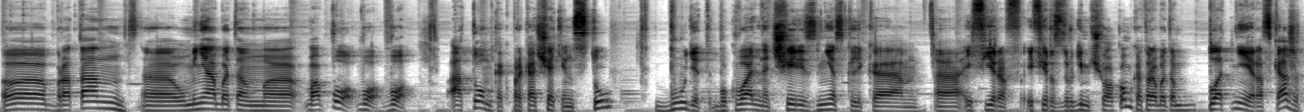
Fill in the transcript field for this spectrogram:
Э, братан, э, у меня об этом... э, во, во, во. О том, как прокачать инсту, будет буквально через несколько э, эфиров, эфир с другим чуваком, который об этом плотнее расскажет,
